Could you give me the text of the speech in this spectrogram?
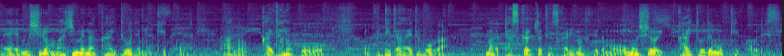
えー、むしろ真面目な回答でも結構あの回答の方を送っていただいた方が、まあ、助かるっちゃ助かりますけども面白い回答でも結構です。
